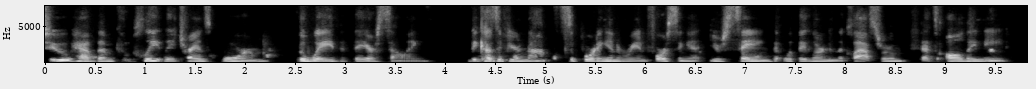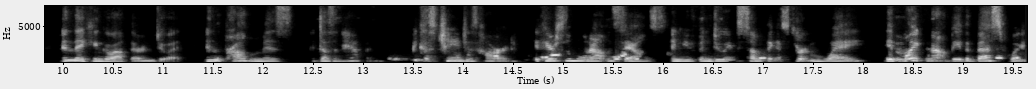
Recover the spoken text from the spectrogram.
to have them completely transform the way that they are selling. Because if you're not supporting it and reinforcing it, you're saying that what they learned in the classroom, that's all they need and they can go out there and do it. And the problem is it doesn't happen because change is hard. If you're someone out in sales and you've been doing something a certain way, it might not be the best way,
